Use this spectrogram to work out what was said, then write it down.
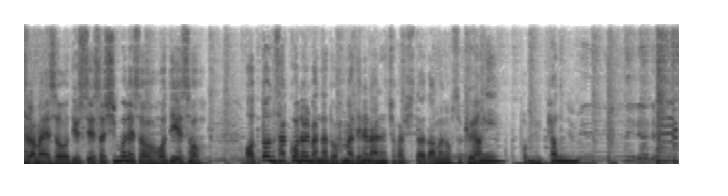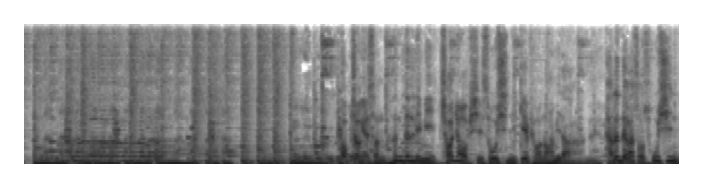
드라마에서 뉴스에서 신문에서 어디에서 어떤 사건을 만나도 한마디는 아는 척 합시다. 나만 없어 교양이 법률편. 법정에선 흔들림이 전혀 없이 소신 있게 변호합니다. 네. 다른 데 가서 소신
